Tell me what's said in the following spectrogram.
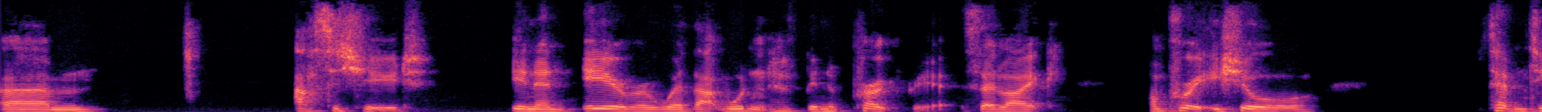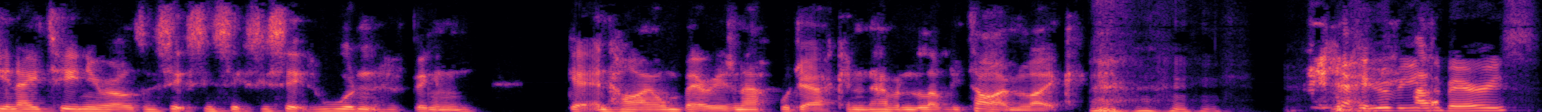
um, attitude in an era where that wouldn't have been appropriate. So, like, I'm pretty sure 17, 18 year olds in 1666 wouldn't have been getting high on berries and applejack and having a lovely time. Like, you know, you have eaten the berries?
